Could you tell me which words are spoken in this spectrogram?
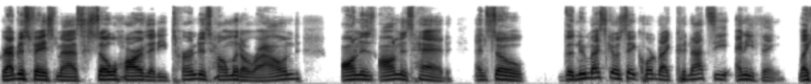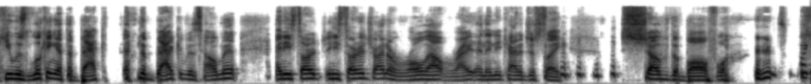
Grabbed his face mask so hard that he turned his helmet around on his on his head, and so the New Mexico State quarterback could not see anything. Like he was looking at the back the back of his helmet and he started he started trying to roll out right and then he kind of just like shoved the ball forward. Like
